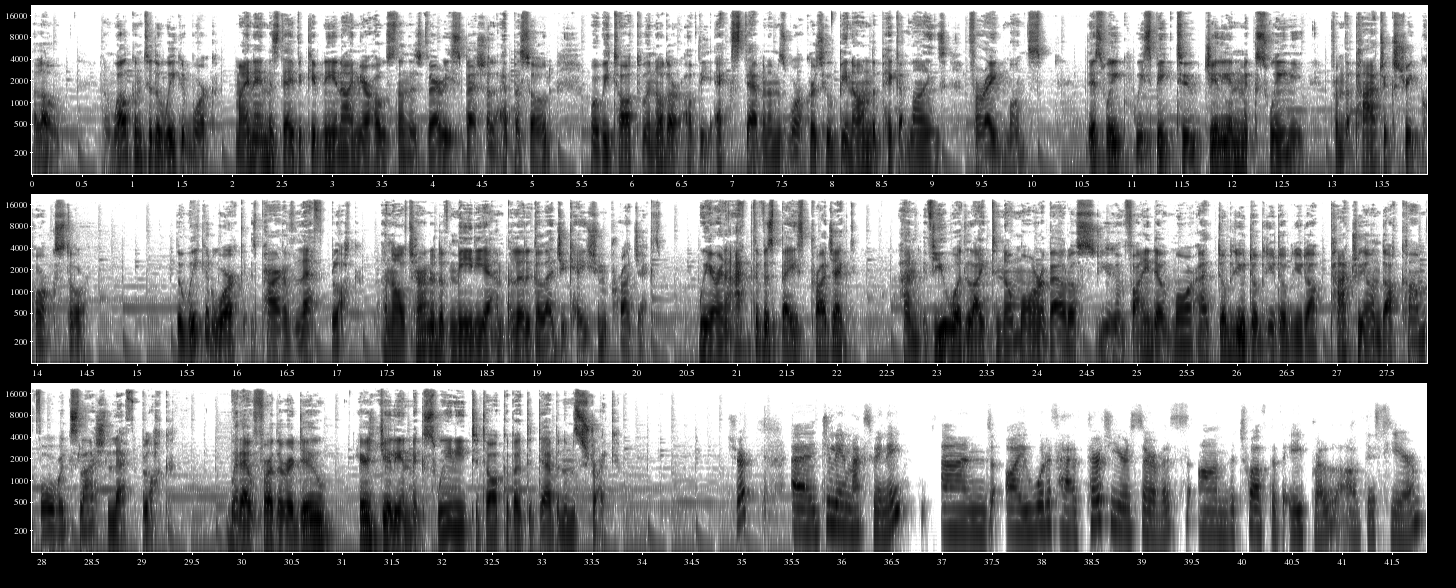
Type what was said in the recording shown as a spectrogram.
Hello, and welcome to the Week at Work. My name is David Gibney, and I'm your host on this very special episode where we talk to another of the ex Debenhams workers who've been on the picket lines for eight months. This week, we speak to Gillian McSweeney from the Patrick Street Cork store. The Week at Work is part of Left Block, an alternative media and political education project. We are an activist based project, and if you would like to know more about us, you can find out more at www.patreon.com forward slash leftblock without further ado, here's Gillian McSweeney to talk about the Debenhams strike. Sure. Uh, Gillian McSweeney, and I would have had 30 years service on the 12th of April of this year.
